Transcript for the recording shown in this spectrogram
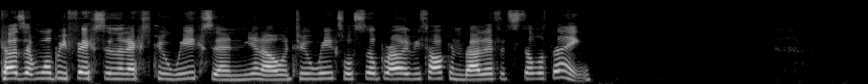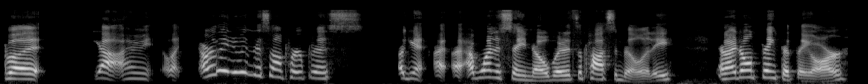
because it won't be fixed in the next two weeks. And you know, in two weeks, we'll still probably be talking about it if it's still a thing. But yeah, I mean, like, are they doing this on purpose? Again, I, I want to say no, but it's a possibility, and I don't think that they are.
